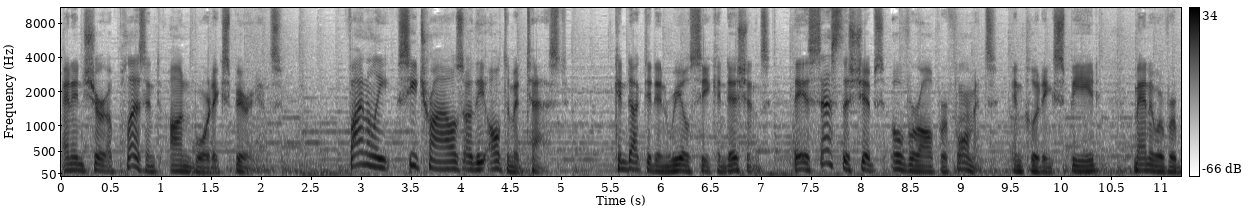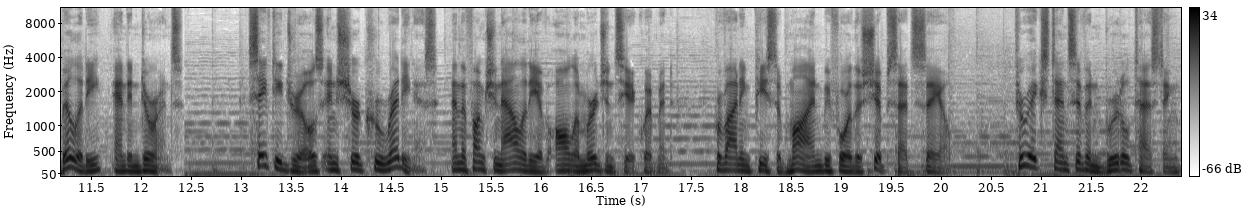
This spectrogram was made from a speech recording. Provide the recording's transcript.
and ensure a pleasant onboard experience. Finally, sea trials are the ultimate test. Conducted in real sea conditions, they assess the ship's overall performance, including speed, maneuverability, and endurance. Safety drills ensure crew readiness and the functionality of all emergency equipment, providing peace of mind before the ship sets sail. Through extensive and brutal testing,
